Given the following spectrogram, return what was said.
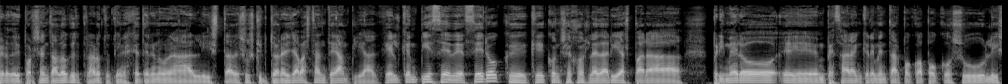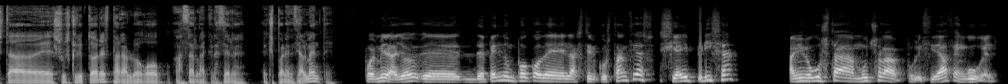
pero doy por sentado que, claro, tú tienes que tener una lista de suscriptores ya bastante amplia. Aquel que empiece de cero, ¿qué, consejos le darías para primero eh, empezar a incrementar poco a poco su lista de suscriptores para luego hacerla crecer exponencialmente? Pues mira, yo eh, depende un poco de las circunstancias. Si hay prisa, a mí me gusta mucho la publicidad en Google.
